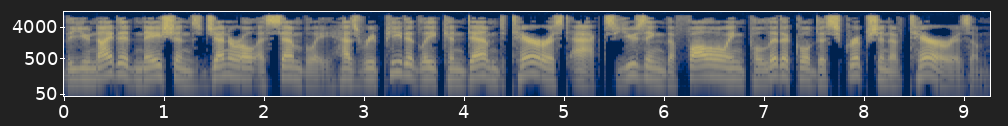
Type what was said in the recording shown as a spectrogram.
the United Nations General Assembly has repeatedly condemned terrorist acts using the following political description of terrorism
